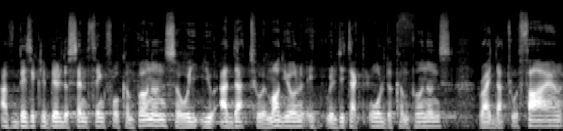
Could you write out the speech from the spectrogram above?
I've basically built the same thing for components. So we, you add that to a module, it will detect all the components, write that to a file,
